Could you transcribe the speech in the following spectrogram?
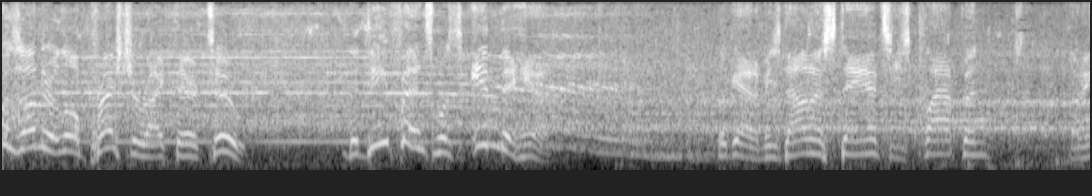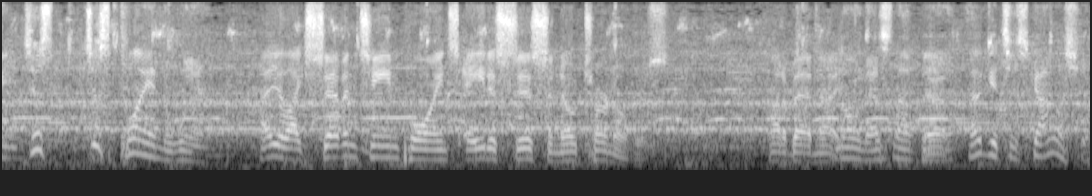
was under a little pressure right there, too. The defense was into him. Look at him. He's down in a stance. He's clapping. I mean, just just playing to win. How you like 17 points, eight assists, and no turnovers? Not a bad night. No, that's not bad. Yeah. That'll get you a scholarship.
